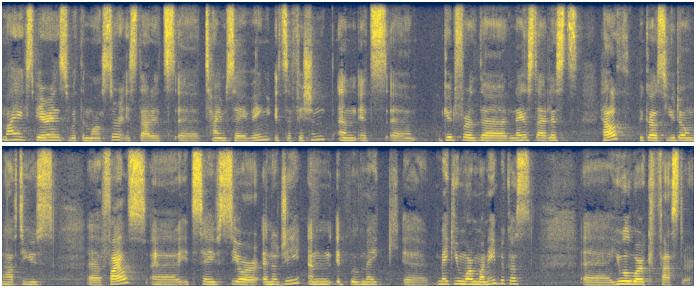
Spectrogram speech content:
My experience with the master is that it's uh, time saving, it's efficient, and it's uh, good for the nail stylist's health because you don't have to use uh, files. Uh, it saves your energy and it will make uh, make you more money because uh, you will work faster.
